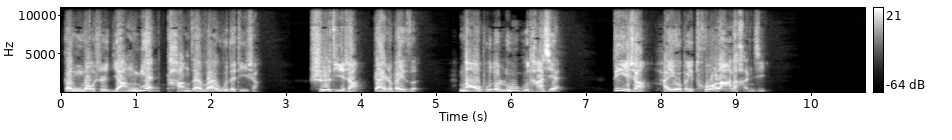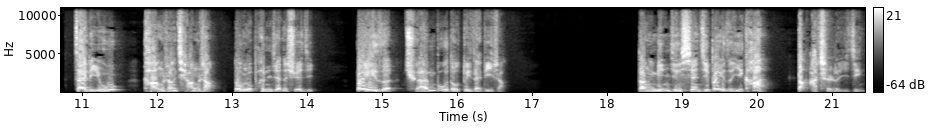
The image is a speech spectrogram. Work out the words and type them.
耿某是仰面躺在外屋的地上，尸体上盖着被子，脑部的颅骨塌陷。地上还有被拖拉的痕迹，在里屋炕上、墙上都有喷溅的血迹，被子全部都堆在地上。当民警掀起被子一看，大吃了一惊，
